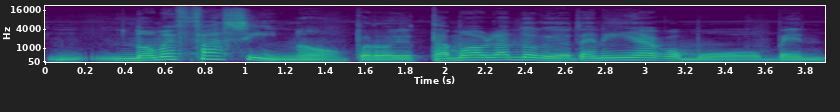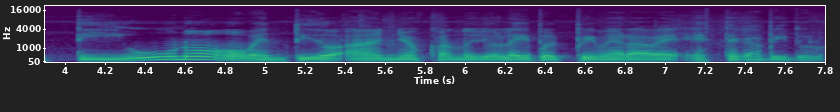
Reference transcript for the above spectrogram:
no me fascinó. Pero estamos hablando que yo tenía como 21 o 22 años cuando yo leí por primera vez este capítulo.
